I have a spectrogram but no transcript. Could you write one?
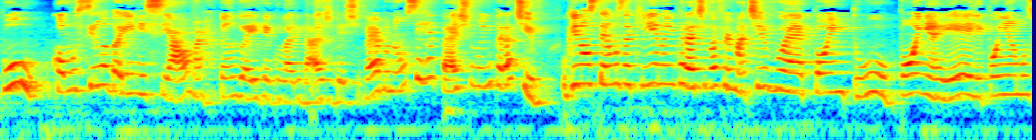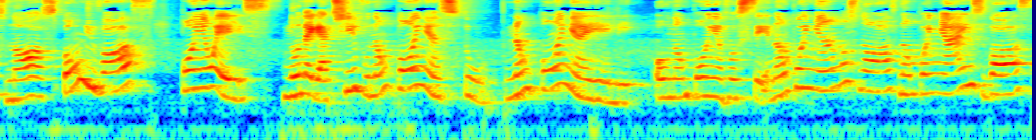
pu, como sílaba inicial marcando a irregularidade deste verbo, não se repete no imperativo. O que nós temos aqui no imperativo afirmativo é põe tu, ponha ele, ponhamos nós, ponde vós, ponham eles. No negativo, não ponhas tu, não ponha ele ou não ponha você, não ponhamos nós, não ponhais vós,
